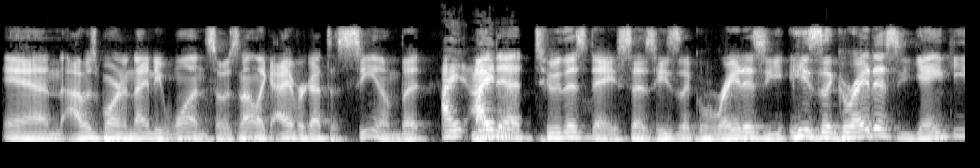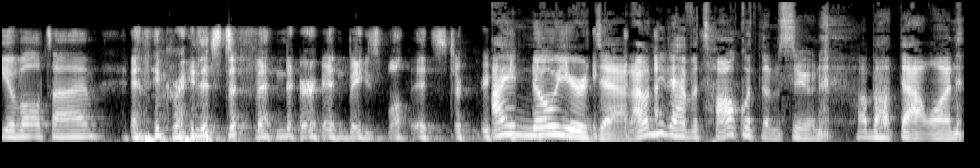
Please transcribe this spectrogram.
and I was born in '91. So it's not like I ever got to see him. But I- my I dad, to this day, says he's the greatest. He's the greatest Yankee of all time and the greatest defender in baseball history. I know your dad. I need to have a talk with them soon about that one.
